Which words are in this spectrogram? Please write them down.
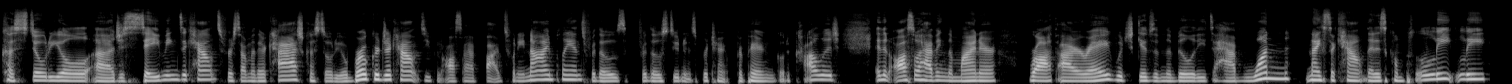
custodial uh, just savings accounts for some of their cash custodial brokerage accounts you can also have 529 plans for those for those students preparing to go to college and then also having the minor roth ira which gives them the ability to have one nice account that is completely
